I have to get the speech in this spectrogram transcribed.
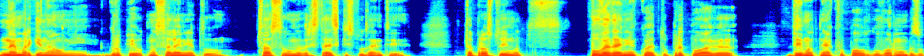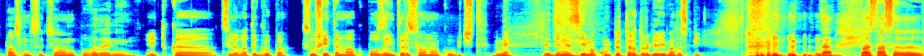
немаргинални групи от населението. Това са университетски студенти. Те просто имат поведение, което предполага да имат някакво по-отговорно, безопасно сексуално поведение. И тук целевата група. Слушайте малко по-заинтересовано, ако обичате. Не. Единия си има компютър, другия има да спи. да. Тоест, това са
